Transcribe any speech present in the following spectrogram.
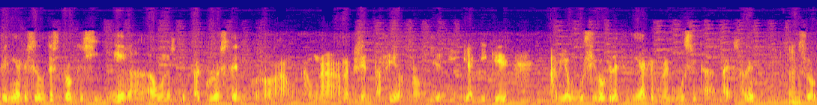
tenía que ser un texto que sirviera a un espectáculo escénico, a, una representación, ¿no? y, aquí que había un músico que le tenía que poner música a esa letra. Eso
